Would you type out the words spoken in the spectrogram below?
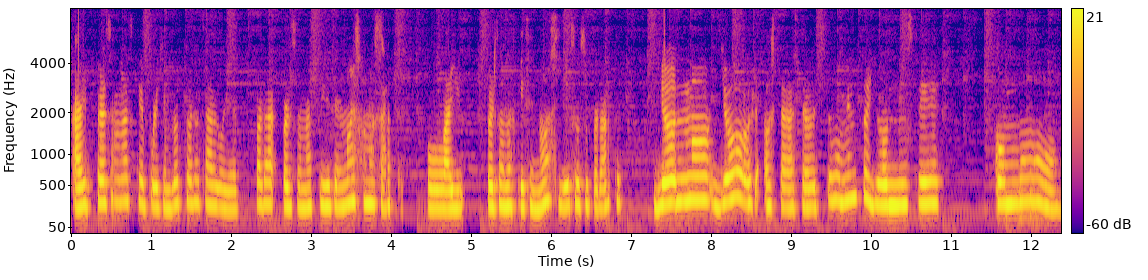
Hay personas que, por ejemplo, tú haces algo y hay para personas que dicen, no, eso no es arte. O hay personas que dicen, no, sí, eso es súper arte. Yo no, yo, hasta, hasta este momento, yo no sé cómo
